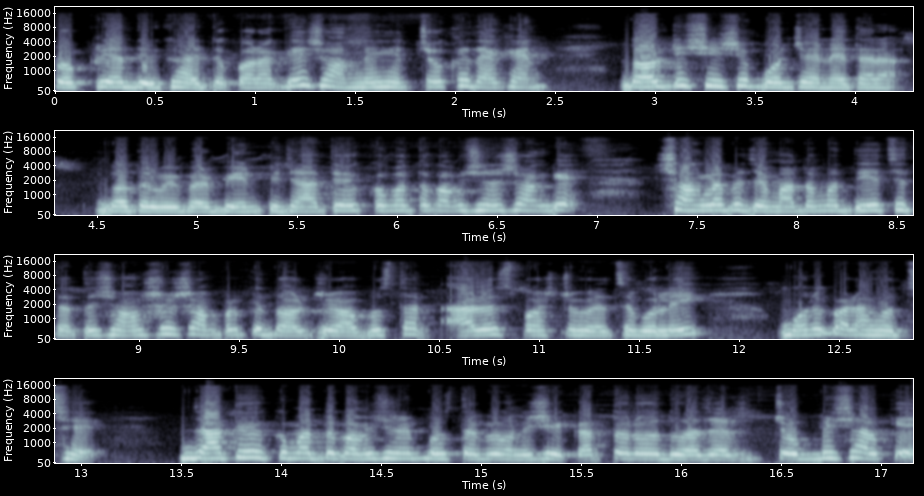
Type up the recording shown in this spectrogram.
প্রক্রিয়া দীর্ঘায়িত করাকে সন্দেহের চোখে দেখেন দলটির শীর্ষ পর্যায়ের নেতারা। গত রবিবার বিএনপি জাতীয় ঐক্যমত্য কমিশনের সঙ্গে সংলাপে যে মতামত দিয়েছে, তাতে সংস্কার সম্পর্কে দলটির অবস্থান আরও স্পষ্ট হয়েছে বলেই মনে করা হচ্ছে। জাতীয় ঐক্যমত্য কমিশনের প্রস্তাবে উনিশশো একাত্তর ও দু সালকে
